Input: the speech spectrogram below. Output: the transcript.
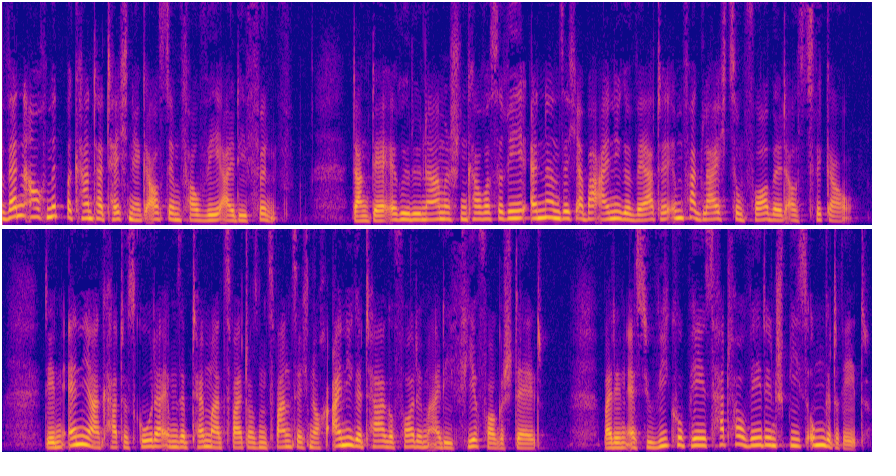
wenn auch mit bekannter Technik aus dem VW ID.5. Dank der aerodynamischen Karosserie ändern sich aber einige Werte im Vergleich zum Vorbild aus Zwickau. Den Enyaq hatte Skoda im September 2020 noch einige Tage vor dem ID4 vorgestellt. Bei den SUV-Coupés hat VW den Spieß umgedreht.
